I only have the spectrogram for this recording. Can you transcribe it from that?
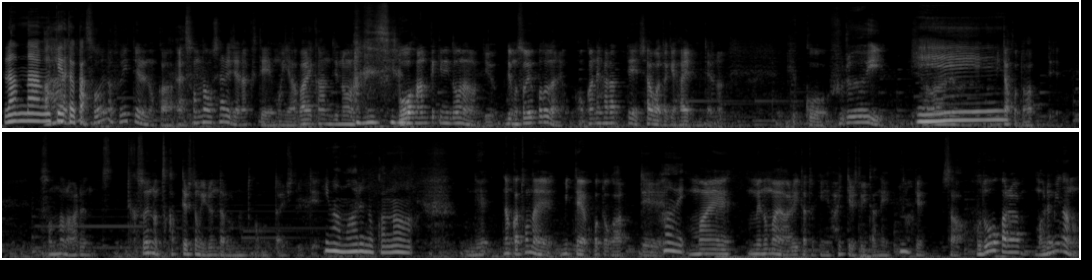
ランナー向けとか。あそういうの増えてるのか。そんなおしゃれじゃなくて、もうやばい感じの、防犯的にどうなのっていう。でもそういうことだね。お金払ってシャワーだけ入るみたいな。結構古いシャワールームへー見たことあって、そんなのあるんです。てかそういうの使ってる人もいるんだろうなとか思ったりしていて。今もあるのかな？ね、なんか都内見たことがあって、はい前、目の前歩いた時に入ってる人いたねうん。で、さ、歩道から丸見なの。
